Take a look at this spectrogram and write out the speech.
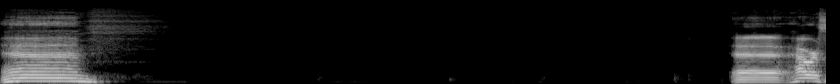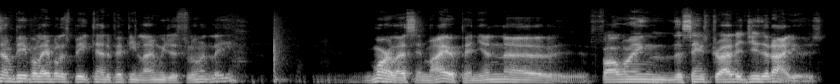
Um, Uh, how are some people able to speak 10 to 15 languages fluently? More or less, in my opinion, uh, following the same strategy that I use.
